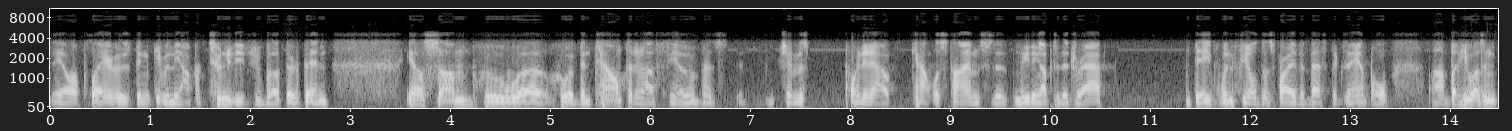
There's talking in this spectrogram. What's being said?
you know a player who's been given the opportunity to do both. There's been you know, some who uh, who have been talented enough, you know, as Jim has pointed out countless times uh, leading up to the draft. Dave Winfield is probably the best example, uh, but he wasn't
